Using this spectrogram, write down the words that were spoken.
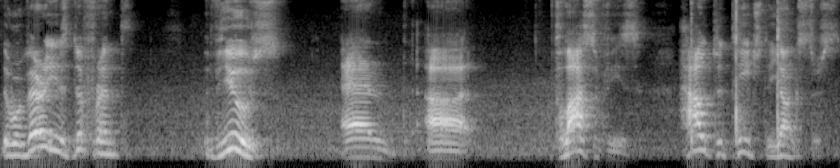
there were various different views and uh, philosophies how to teach the youngsters.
